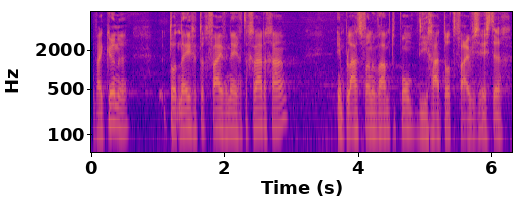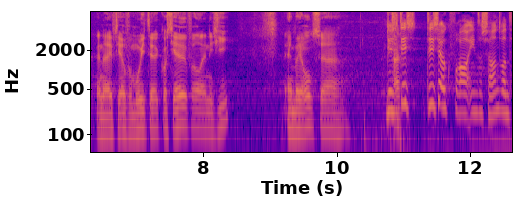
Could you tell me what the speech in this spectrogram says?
Wij kunnen tot 90, 95 graden gaan. In plaats van een warmtepomp die gaat tot 65. En dan heeft hij heel veel moeite, kost hij heel veel energie. En bij ons... Uh, dus het is, het is ook vooral interessant, want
